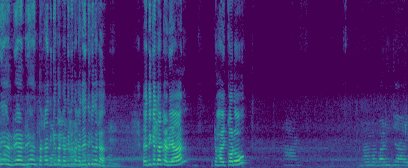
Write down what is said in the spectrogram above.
রিয়ান রিয়ান রিয়ান তাকা দিকে তাকা দিকে তাকা এদিকে তাকা এদিকে তাকা রিয়ান একটু হাই করো। মামা বাড়ি যাই।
